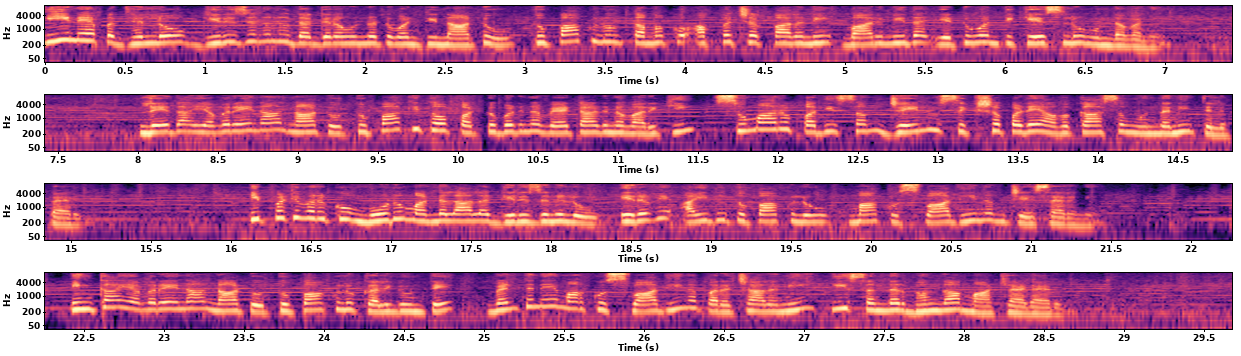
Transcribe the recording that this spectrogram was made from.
ఈ నేపథ్యంలో గిరిజనులు దగ్గర ఉన్నటువంటి నాటు తుపాకులు తమకు అప్పచెప్పాలని వారి మీద ఎటువంటి కేసులు ఉండవని. లేదా ఎవరైనా నాటు తుపాకీతో పట్టుబడిన వేటాడిన వారికి సుమారు పది సం జైలు శిక్ష పడే అవకాశం ఉందని తెలిపారు. ఇప్పటి వరకు మూడు మండలాల గిరిజనులు ఇరవై ఐదు తుపాకులు మాకు స్వాధీనం చేశారని. ఇంకా ఎవరైనా నాటు తుపాకులు కలిగి ఉంటే వెంటనే మాకు స్వాధీనపరచాలని ఈ సందర్భంగా మాట్లాడారు.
